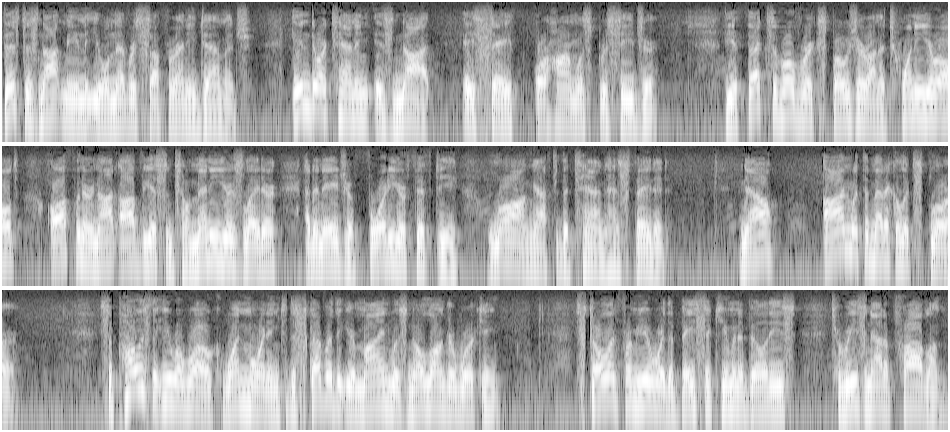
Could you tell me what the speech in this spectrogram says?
this does not mean that you will never suffer any damage. Indoor tanning is not a safe or harmless procedure. The effects of overexposure on a 20-year-old often are not obvious until many years later at an age of 40 or 50, long after the tan has faded. Now, on with the Medical Explorer. Suppose that you awoke one morning to discover that your mind was no longer working. Stolen from you were the basic human abilities to reason out a problem.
